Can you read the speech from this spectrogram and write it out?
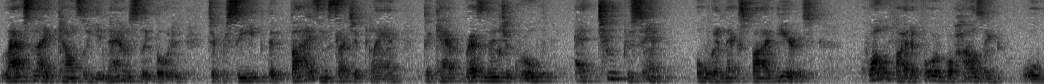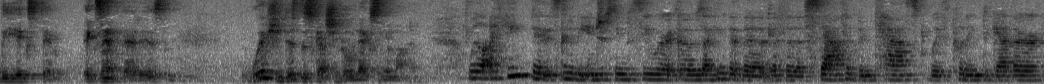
Last night, council unanimously voted to proceed devising such a plan to cap residential growth at 2% over the next five years. Qualified affordable housing will be exempt, exempt that is. Where should this discussion go next in your mind? Well, I think that it's going to be interesting to see where it goes. I think that the, that the staff have been tasked with putting together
